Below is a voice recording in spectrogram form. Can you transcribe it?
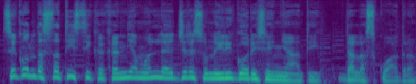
Seconda statistica che andiamo a leggere sono i rigori segnati dalla squadra.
